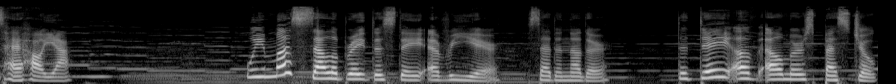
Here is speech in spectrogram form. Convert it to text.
才好呀？”We must celebrate this day every year," said another. The day of Elmer's best joke，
